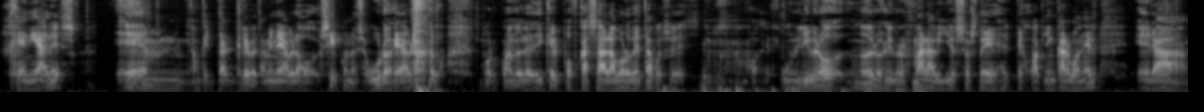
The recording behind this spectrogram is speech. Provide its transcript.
geniales, Em, aunque creo que también he hablado, sí, bueno, seguro que he hablado, por cuando le dediqué el podcast a la bordeta, pues un libro, uno de los libros maravillosos de, Joaquín Carbonell era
